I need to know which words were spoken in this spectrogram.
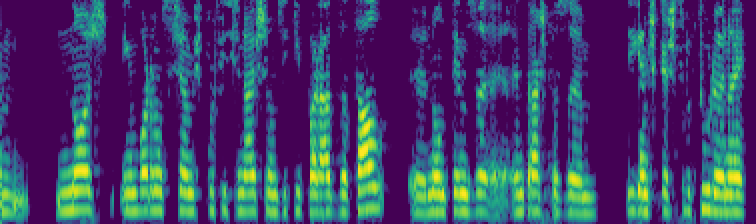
Um, nós, embora não sejamos profissionais, somos equiparados a tal, eh, não temos, entre aspas, a, digamos que a estrutura, não é?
